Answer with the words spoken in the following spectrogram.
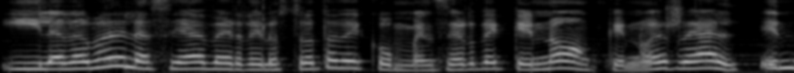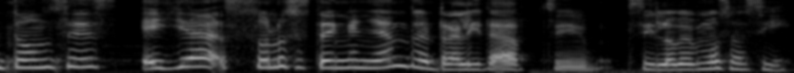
Y la dama de la sea verde los trata de convencer de que no, que no es real. Entonces ella solo se está engañando en realidad, si, si lo vemos así.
